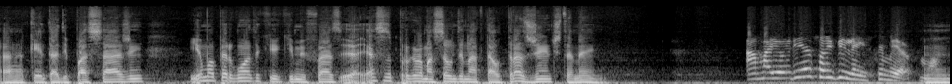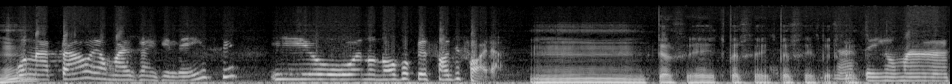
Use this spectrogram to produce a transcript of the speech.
a quem está de passagem. E uma pergunta que, que me faz: eh, essa programação de Natal traz gente também? A maioria é joinvilense mesmo. Uhum. O Natal é o mais joinvilense e o Ano Novo o pessoal de fora. Hum, perfeito, perfeito, perfeito, né? perfeito. Tem uma,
